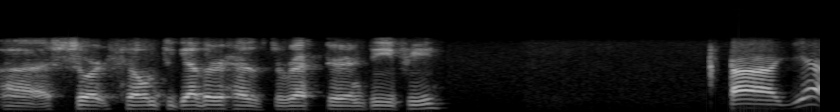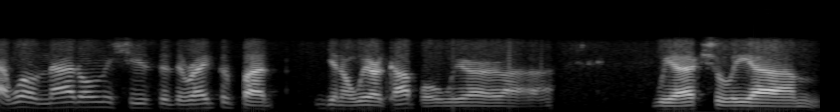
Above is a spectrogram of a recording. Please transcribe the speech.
uh, short film together as director and DP? Uh, yeah, well, not only she's the director, but you know we're a couple. We are uh, we are actually um,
